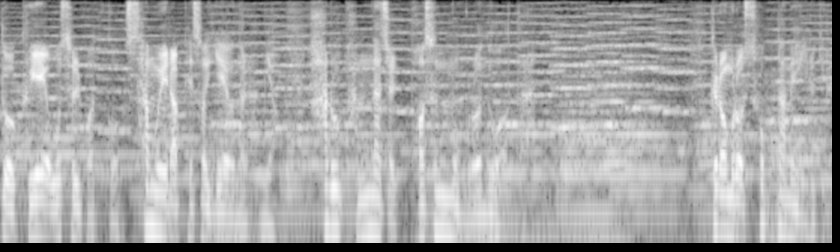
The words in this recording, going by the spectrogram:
또 그의 옷을 벗고 사무엘 앞에서 예언을 하며 하루 밤낮을 벗은 몸으로 누웠더라. 그러므로 속담에 이르기를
